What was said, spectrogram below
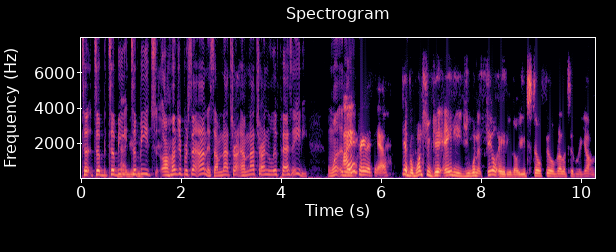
to to to be Nah, you- to be 100% honest, I'm not trying I'm not trying to live past 80. One, I agree with you. Yeah, but once you get 80, you wouldn't feel 80 though. You'd still feel relatively young.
